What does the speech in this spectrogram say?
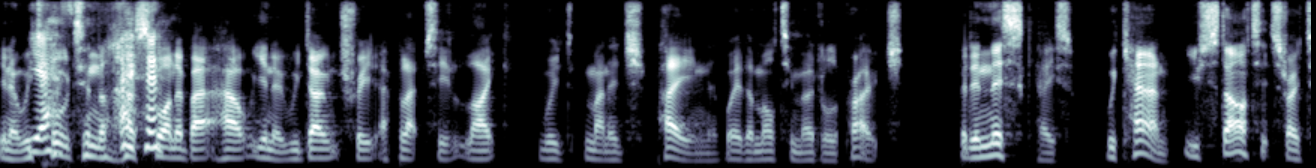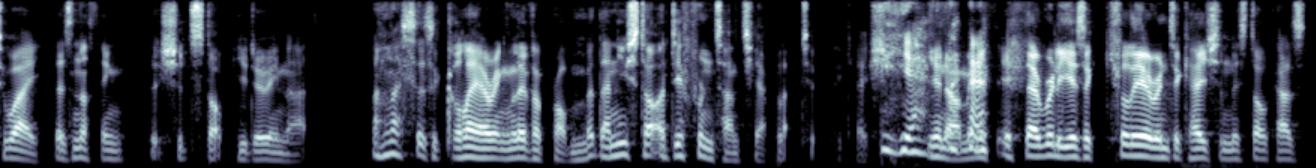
You know, we Yes. talked in the last one about how, you know, we don't treat epilepsy like we'd manage pain with a multimodal approach. But in this case, we can. You start it straight away. There's nothing that should stop you doing that. Unless there's a glaring liver problem, but then you start a different anti epileptic medication. Yes. You know, I mean, if, if there really is a clear indication this dog has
